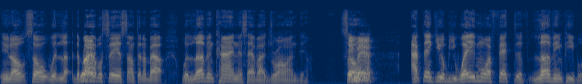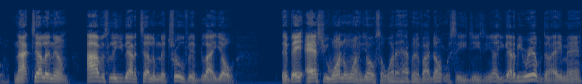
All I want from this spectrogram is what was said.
You know, so with lo- the Right. Bible says something about with loving kindness have I drawn them. So Amen. I think you'll be way more effective loving people, not telling them. Obviously, you got to tell them the truth. If like, yo, if they ask you one to one, yo, so what happened if I don't receive Jesus? You know, you got to be real with them. Hey, man,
